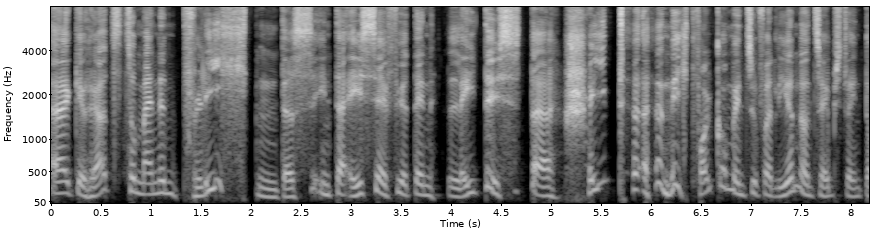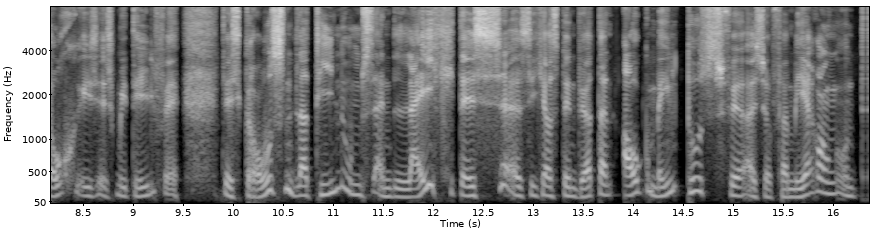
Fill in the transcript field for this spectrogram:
äh, gehört zu meinen Pflichten, das Interesse für den latest äh, Shit nicht vollkommen zu verlieren und selbst wenn doch, ist es mit Hilfe des großen Latinums ein leichtes, äh, sich aus den Wörtern Augmentus für also Vermehrung und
